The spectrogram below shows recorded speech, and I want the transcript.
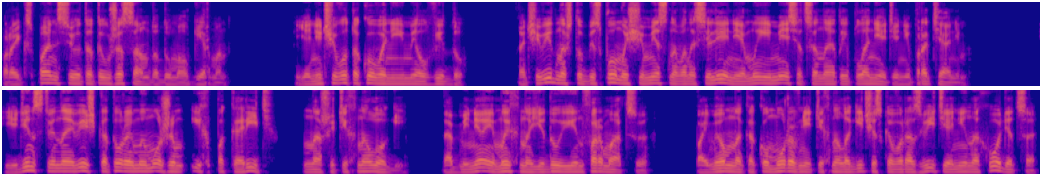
Про экспансию это ты уже сам додумал, Герман. Я ничего такого не имел в виду. Очевидно, что без помощи местного населения мы и месяца на этой планете не протянем. Единственная вещь, которой мы можем их покорить — наши технологии. Обменяем их на еду и информацию. Поймем, на каком уровне технологического развития они находятся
